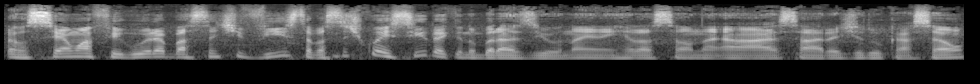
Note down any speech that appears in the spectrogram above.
você é uma figura bastante vista, bastante conhecida aqui no Brasil, né, em relação né, a essa área de educação.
